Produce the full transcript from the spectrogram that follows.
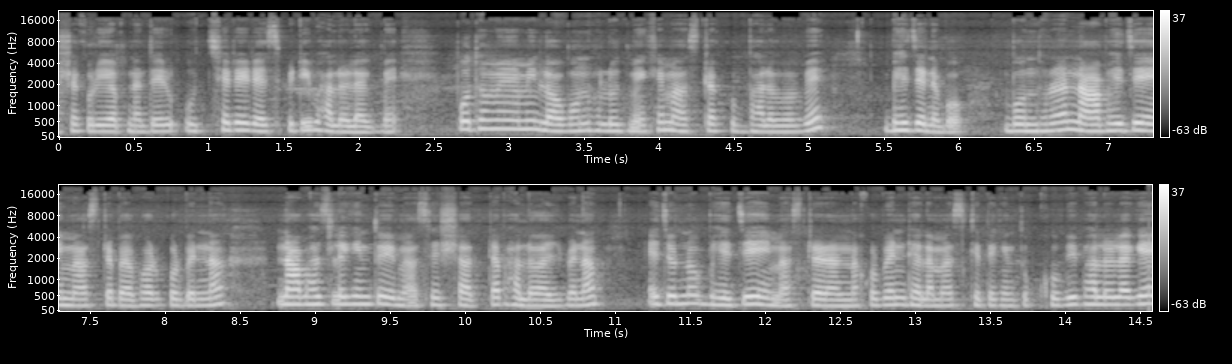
আশা করি আপনাদের উচ্ছের এই রেসিপিটি ভালো লাগবে। প্রথমে আমি লবণ, হলুদ মেখে মাছটা খুব ভালোভাবে ভেজে নেব। বন্ধুরা, না ভেজে এই মাছটা ব্যবহার করবেন না। না ভাজলে কিন্তু এই মাছের স্বাদটা ভালো আসবে না। এজন্য ভেজে এই মাছটা রান্না করবেন। ঢেলা মাছ খেতে কিন্তু খুবই ভালো লাগে।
